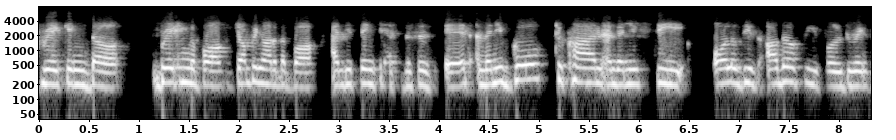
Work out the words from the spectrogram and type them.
breaking the breaking the box, jumping out of the box, and you think, yes, this is it. And then you go to Cannes and then you see all of these other people doing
